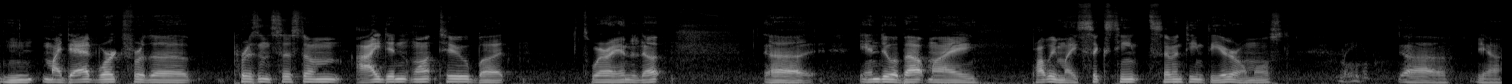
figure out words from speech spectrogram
n- my dad worked for the prison system. I didn't want to, but it's where I ended up. Into about my probably my 16th, 17th year almost. Man. Uh, yeah.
